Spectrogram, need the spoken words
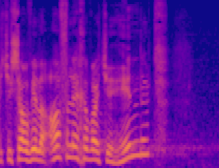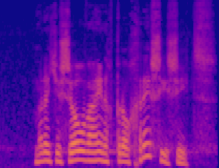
Dat je zou willen afleggen wat je hindert maar dat je zo weinig progressie ziet.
